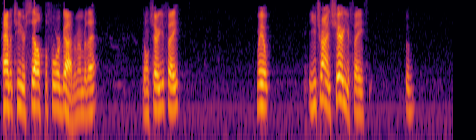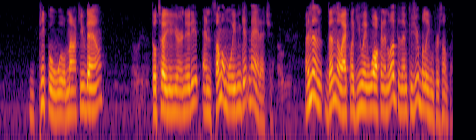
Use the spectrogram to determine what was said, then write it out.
Have it to yourself before God. Remember that? Don't share your faith. I mean, you try and share your faith, people will knock you down. They'll tell you you're an idiot, and some of them will even get mad at you. Oh, and then, then they'll act like you ain't walking in love to them because you're believing for something.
